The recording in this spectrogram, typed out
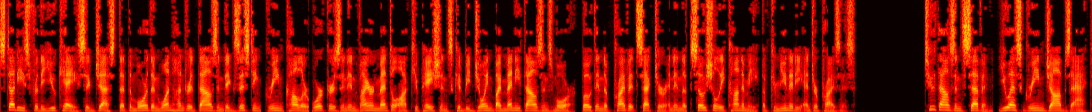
Studies for the UK suggest that the more than 100,000 existing green-collar workers in environmental occupations could be joined by many thousands more, both in the private sector and in the social economy of community enterprises. 2007, U.S. Green Jobs Act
